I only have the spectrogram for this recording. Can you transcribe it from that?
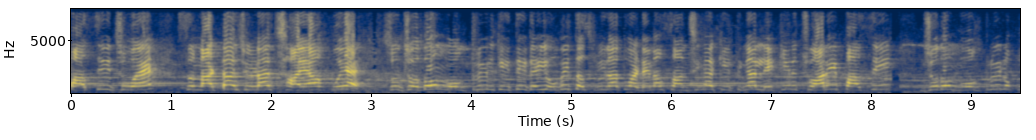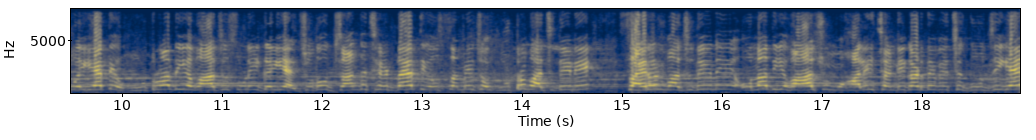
ਪਾਸੇ ਜੋ ਹੈ ਸਨਾਟਾ ਜਿਹੜਾ ਛਾਇਆ ਹੋਇਆ ਸੋ ਜਦੋਂ ਮੌਕ ਡਰਿਲ ਕੀਤੀ ਗਈ, ਉਹ ਵੀ ਤਸਵੀਰਾਂ ਤੁਹਾਡੇ ਨਾਲ ਸਾਂਝੀਆਂ ਕੀਤੀਆਂ, ਲੇਕਿਨ ਚਾਰੇ ਪਾਸੇ ਜਦੋਂ ਮੌਕ ਡਰਿਲ ਹੋਈ ਹੈ ਤੇ ਹੂਟਰਾਂ ਦੀ ਆਵਾਜ਼ ਸੁਣੀ ਗਈ ਹੈ। ਜਦੋਂ ਜੰਗ ਛਿੜਦਾ ਹੈ ਤੇ ਉਸ ਸਮੇਂ ਜੋ ਹੂਟਰ ਵੱਜਦੇ ਨੇ, ਸਾਇਰਨ ਵੱਜਦੇ ਨੇ, ਉਹਨਾਂ ਦੀ ਆਵਾਜ਼ ਮੋਹਾਲੀ, ਚੰਡੀਗੜ੍ਹ ਦੇ ਵਿੱਚ ਗੂੰਜੀ ਹੈ।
